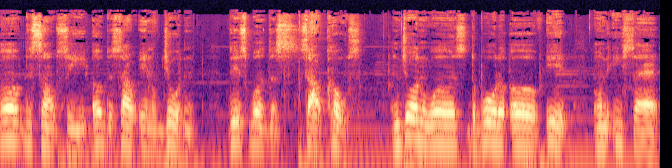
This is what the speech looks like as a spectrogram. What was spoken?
of the South Sea of the south end of Jordan. This was the south coast, and Jordan was the border of it on the east side.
